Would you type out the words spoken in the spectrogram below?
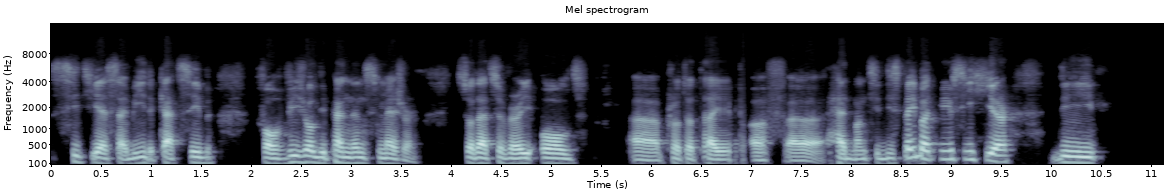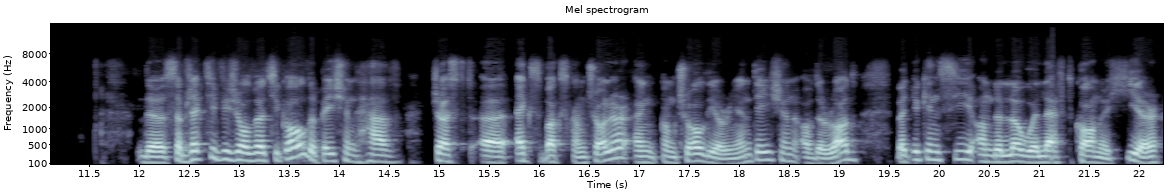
CTSIB, the CATSIB, for visual dependence measure. So that's a very old uh, prototype of uh, head-mounted display, but you see here the the subjective visual vertical, the patient have just uh, Xbox controller and control the orientation of the rod. But you can see on the lower left corner here,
